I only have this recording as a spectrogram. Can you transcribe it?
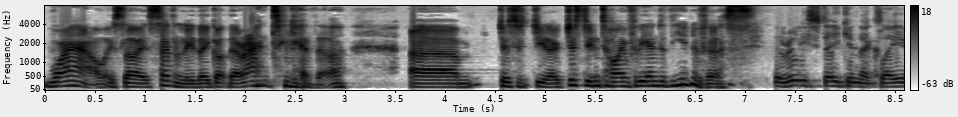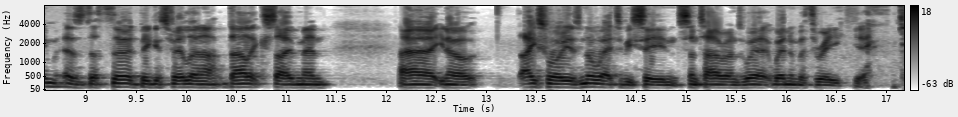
wow! It's like suddenly they got their act together, um, just you know, just in time for the end of the universe. They're really staking their claim as the third biggest villain. Dalek, Cybermen, uh, you know, Ice Warriors nowhere to be seen. Sontarans, we're, we're number three. Yeah. I,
